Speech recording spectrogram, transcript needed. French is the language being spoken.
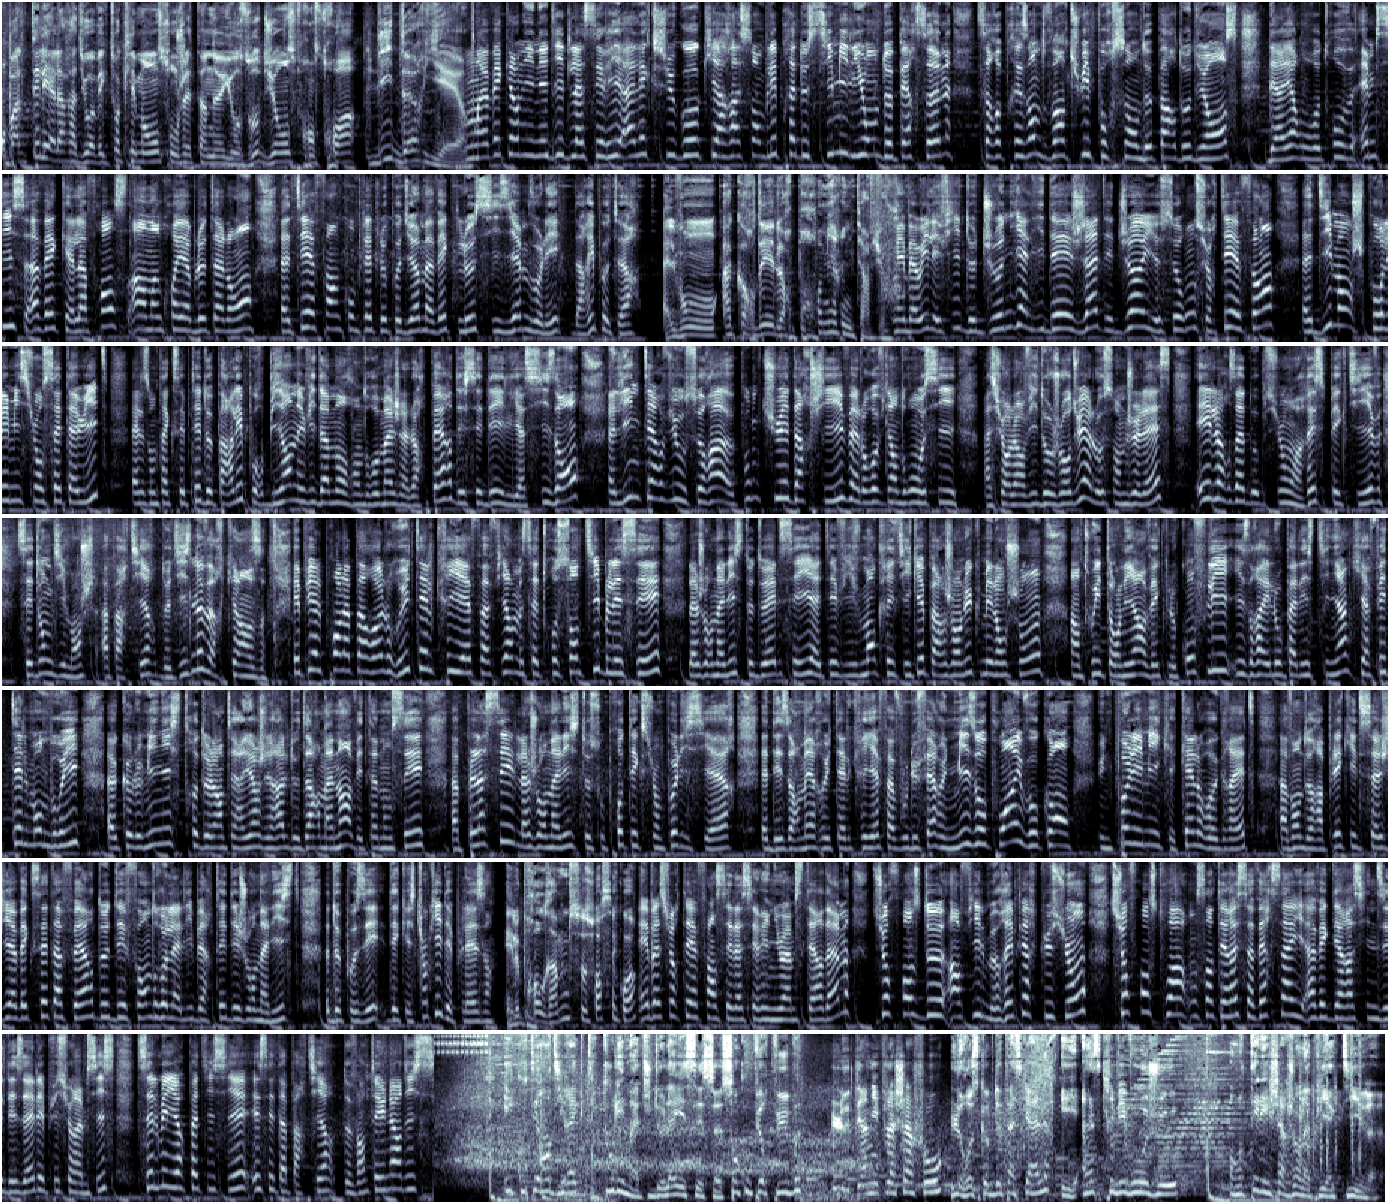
On parle télé à la radio avec toi Clémence, on jette un œil aux audiences. France 3, leader hier. Avec un inédit de la série Alex Hugo qui a rassemblé près de 6 millions de personnes. Ça représente 28% de part d'audience. Derrière, on retrouve M6 avec La France a un incroyable talent. TF1 complète le podium avec le sixième volet d'Harry Potter. Elles vont accorder leur première interview. Mais bah oui, les filles de Johnny Hallyday, Jade et Joy seront sur TF1 euh, dimanche pour l'émission 7 à 8. Elles ont accepté de parler pour bien évidemment rendre hommage à leur père décédé il y a 6 ans. L'interview sera ponctuée d'archives. Elles reviendront aussi bah, sur leur vie d'aujourd'hui à Los Angeles et leurs adoptions respectives. C'est donc dimanche à partir de 19h15. Et puis elle prend la parole. Ruth Krief affirme s'être sentie blessée. La journaliste de LCI a été vivement critiqué par Jean-Luc Mélenchon. Un tweet en lien avec le conflit israélo-palestinien qui a fait tellement de bruit euh, que le ministre de l'Intérieur Gérald Darmanin avait annoncé euh, placer la journaliste sous protection policière. Désormais, Rutel Krief a voulu faire une mise au point évoquant une polémique qu'elle regrette avant de rappeler qu'il s'agit avec cette affaire de défendre la liberté des journalistes de poser des questions qui déplaisent. Et le programme ce soir, c'est quoi? Eh ben sur TF1, c'est la série New Amsterdam. Sur France 2, un film Répercussion. Sur France 3, on s'intéresse à Versailles avec des racines et des ailes. Et puis sur M6, c'est le meilleur pâtissier et c'est à partir de 21h10. Écoutez en direct tous les matchs de l'ASSE sans coupure pub, le dernier flash info, l'horoscope de Pascal et inscrivez-vous au jeu en téléchargeant l'appli active.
